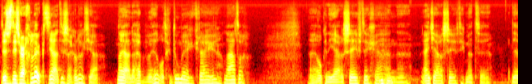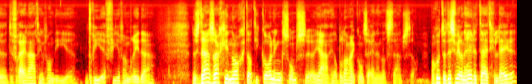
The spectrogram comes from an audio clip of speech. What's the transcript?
Dus het is haar gelukt? Ja, het is haar gelukt, ja. Nou ja, daar hebben we heel wat gedoe mee gekregen later. Uh, ook in de jaren 70 mm -hmm. en eind jaren 70 met de, de vrijlating van die drie F4 van Breda. Dus daar zag je nog dat die koning soms ja, heel belangrijk kon zijn in dat staatsbestel. Maar goed, dat is weer een hele tijd geleden.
